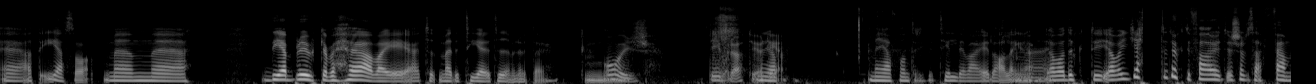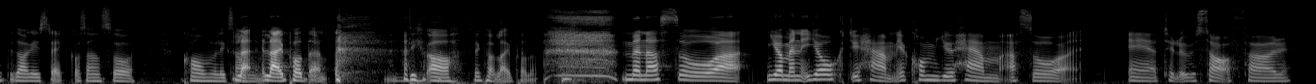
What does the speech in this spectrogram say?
eh, att det är så. Men eh, det jag brukar behöva är typ meditera i tio minuter. Mm. Oj, det är bra att du gör Men jag, det. men jag får inte riktigt till det varje dag längre. Nej. Jag var duktig, jag var jätteduktig förut. Jag körde så här 50 dagar i sträck och sen så kom liksom... Li- Livepodden. det, ja, sen kom livepodden. Men alltså, ja men jag åkte ju hem, jag kom ju hem alltså eh, till USA för,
